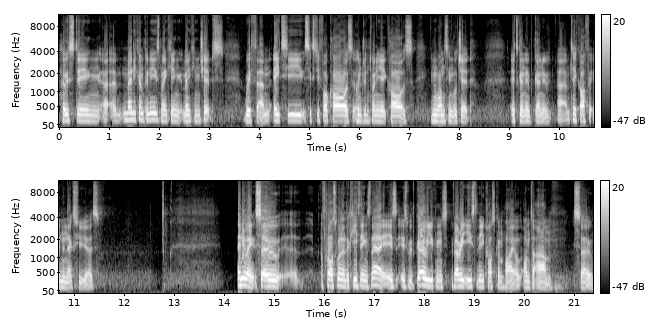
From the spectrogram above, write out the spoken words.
hosting, uh, uh many companies making, making chips with um, 80, 64 cores, 128 cores in one single chip. It's going to, um, take off in the next few years. Anyway, so uh, of course one of the key things there is, is with Go you can very easily cross-compile onto ARM. So,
